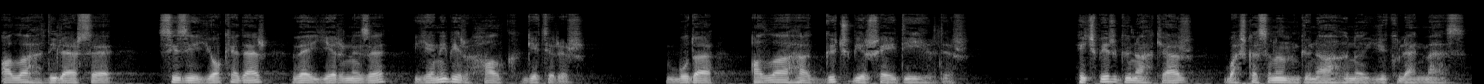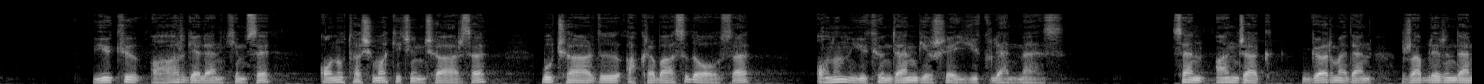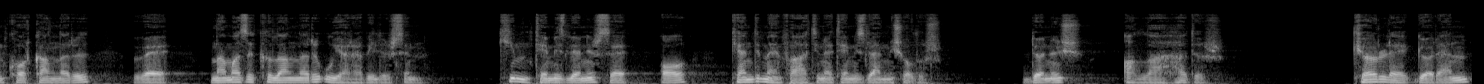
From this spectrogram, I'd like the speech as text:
Allah dilerse sizi yok eder ve yerinize yeni bir halk getirir. Bu da Allah'a güç bir şey değildir. Hiçbir günahkar başkasının günahını yüklenmez. Yükü ağır gelen kimse onu taşımak için çağırsa, bu çağırdığı akrabası da olsa, onun yükünden bir şey yüklenmez. Sen ancak görmeden Rablerinden korkanları ve namazı kılanları uyarabilirsin. Kim temizlenirse o, kendi menfaatine temizlenmiş olur. Dönüş Allah'adır. Körle gören,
